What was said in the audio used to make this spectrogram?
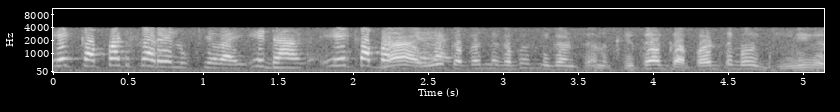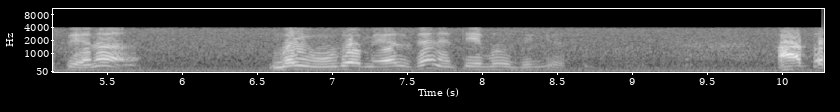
એ કપટ કરેલું કેવાય એ ઢાંક એ કપટ એ કપટ ને કપટ નીકળતો નથી તો કપટ તો બહુ ઝીણી વસ્તુ એના મય ઊંડો મેલ છે ને તે બહુ ઝીણી વસ્તુ આ તો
